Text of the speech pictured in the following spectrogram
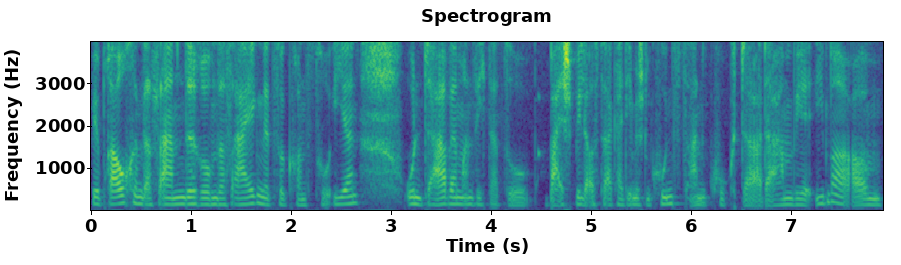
wir brauchen das andere, um das eigene zu konstruieren. Und da, wenn man sich dazu Beispiele aus der akademischen Kunst anguckt, da, da haben wir immer ähm,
